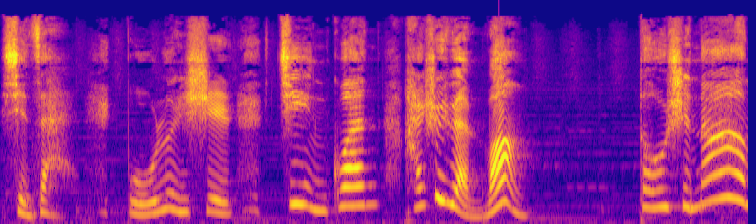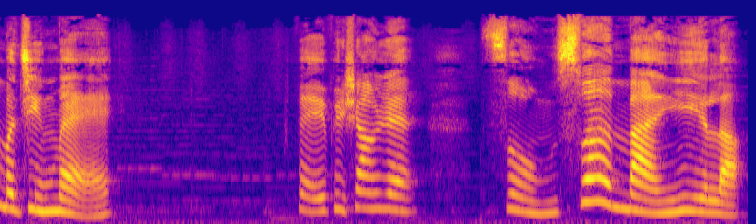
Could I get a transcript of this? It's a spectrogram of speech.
现在不论是近观还是远望，都是那么精美。肥肥商人总算满意了。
